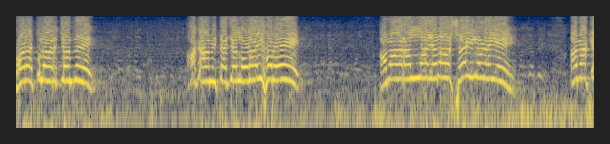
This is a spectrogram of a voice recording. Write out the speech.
গড়ে তোলার জন্য আগামীতে যে লড়াই হবে, আমার আল্লাহ যেন সেই লড়াইয়ে আমাকে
